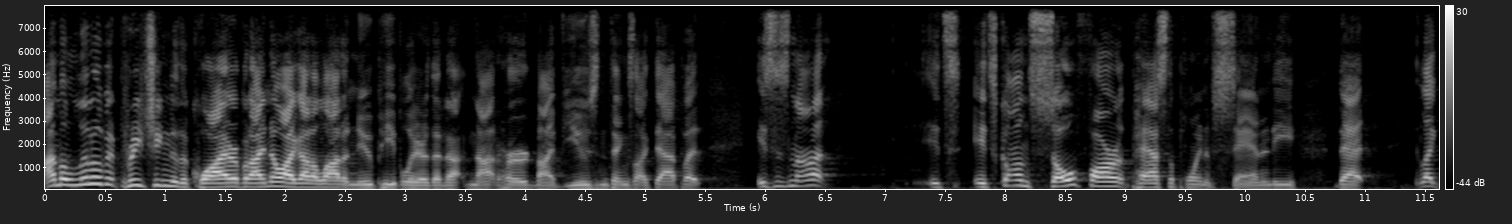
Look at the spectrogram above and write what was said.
I'm a little bit preaching to the choir, but I know I got a lot of new people here that not, not heard my views and things like that. But this is not. It's it's gone so far past the point of sanity that like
